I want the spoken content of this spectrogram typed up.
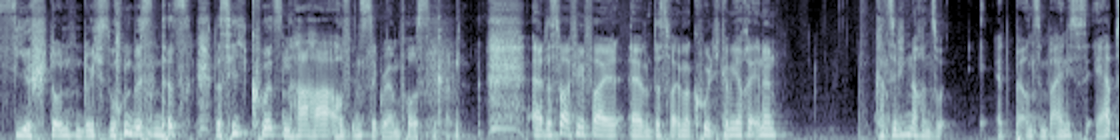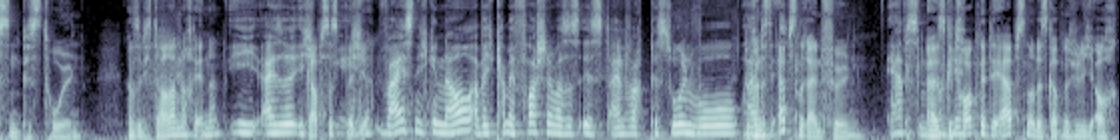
vier Stunden durchsuchen müssen, dass, dass ich kurz ein Haha auf Instagram posten kann. Äh, das war auf jeden Fall, ähm, das war immer cool. Ich kann mich auch erinnern, kannst du dich noch an so, äh, bei uns in Bayern hieß es Erbsenpistolen. Kannst du dich daran noch erinnern? Also ich, Gab's das bei dir? ich weiß nicht genau, aber ich kann mir vorstellen, was es ist. Einfach Pistolen, wo Du konntest Erbsen reinfüllen. Erbsen. Also okay. getrocknete Erbsen oder es gab natürlich auch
